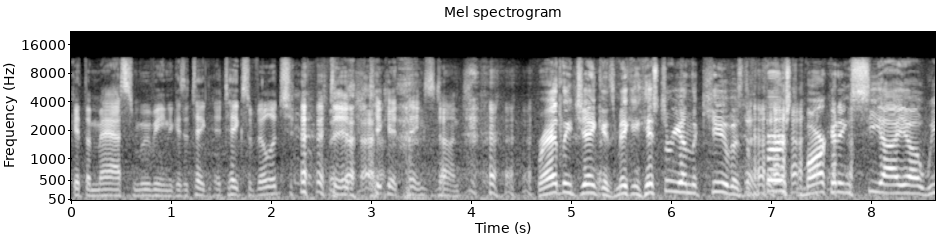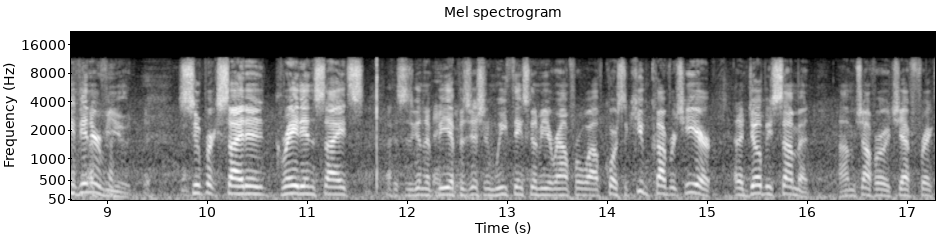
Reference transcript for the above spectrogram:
get the mass moving because it, take, it takes a village to, to get things done. Bradley Jenkins making history on theCUBE as the first marketing CIO we've interviewed. Super excited, great insights. This is going to be a position we think is going to be around for a while. Of course, the Cube coverage here at Adobe Summit. I'm John Furrier with Jeff Frick.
